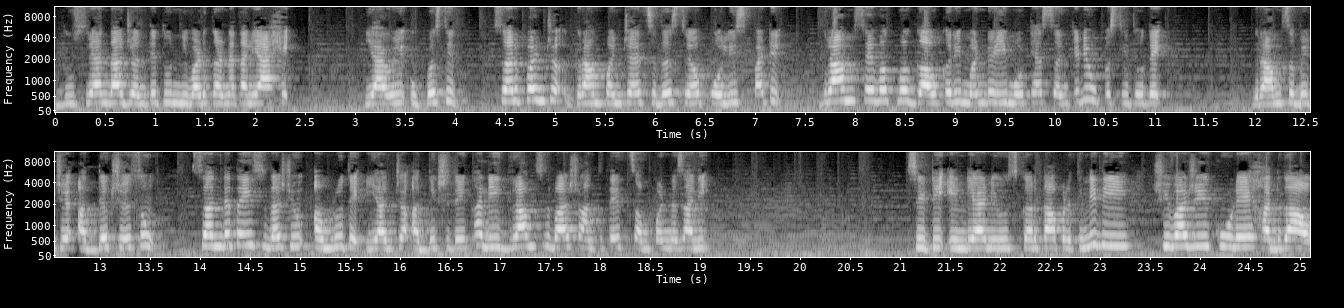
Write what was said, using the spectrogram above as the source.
दुसऱ्यांदा जनतेतून निवड करण्यात आली आहे. यावेळी उपस्थित सरपंच ग्रामपंचायत सदस्य पोलीस पाटील ग्रामसेवक व गावकरी मंडळी मोठ्या संख्येने उपस्थित होते. ग्रामसभेचे अध्यक्ष सौ. संध्याताई सदाशिव अमृते यांच्या अध्यक्षतेखाली ग्रामसभा शांततेत संपन्न झाली. सिटी इंडिया न्यूज करता प्रतिनिधी शिवाजी कुणे हदगाव.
